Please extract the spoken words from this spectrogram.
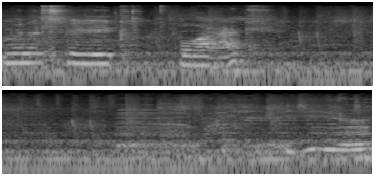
I'm gonna take black and put it in here.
